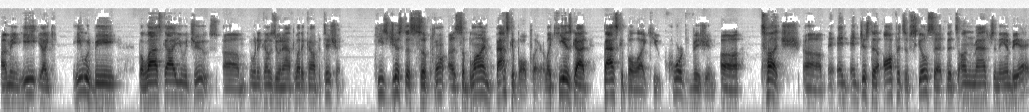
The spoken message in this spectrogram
I mean, he like he would be the last guy you would choose um, when it comes to an athletic competition. He's just a, sublime, a sublime basketball player. Like he has got basketball IQ, court vision, uh, touch, uh, and and just an offensive skill set that's unmatched in the NBA.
